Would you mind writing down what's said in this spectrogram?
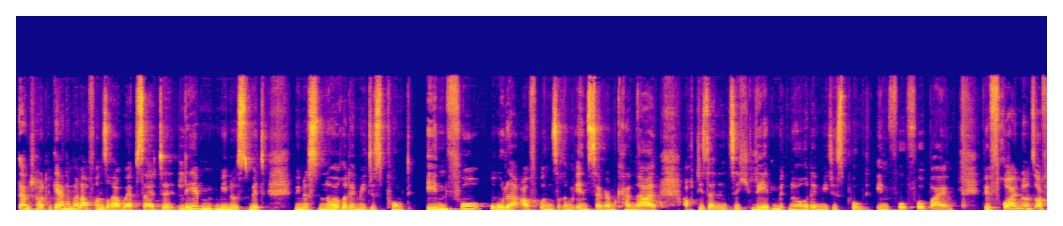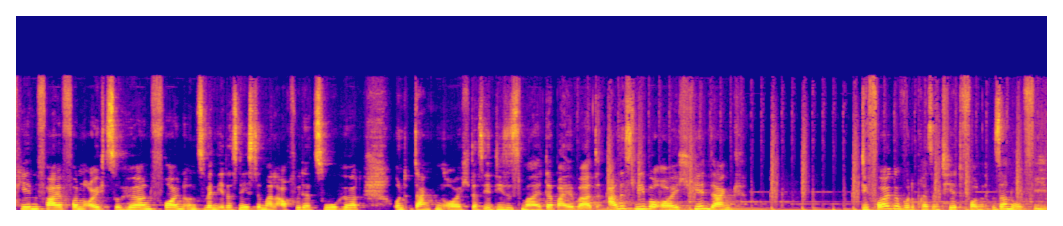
dann schaut gerne mal auf unserer Webseite leben-mit-neurodermitis.info oder auf unserem Instagram-Kanal, auch dieser nennt sich leben mit neurodermitis.info vorbei. Wir freuen uns auf jeden Fall von euch zu hören, freuen uns, wenn ihr das nächste Mal auch wieder zuhört und danken euch, dass ihr dieses Mal dabei wart. Alles Liebe euch, vielen Dank. Die Folge wurde präsentiert von Sanofi.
